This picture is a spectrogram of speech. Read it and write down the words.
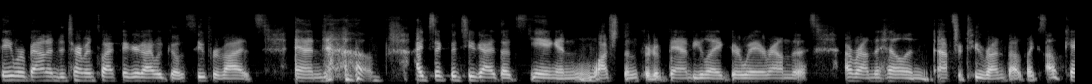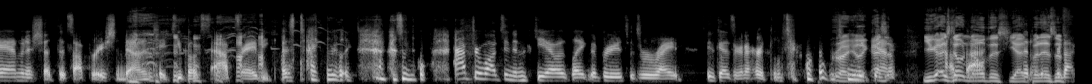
they were bound and determined, so I figured I would go supervise. And um, I took the two guys out skiing and watched them sort of Bambi leg their way around the around the hill. And after two runs, I was like, okay, I'm going to shut this operation down and take you both to Apres because I really, after watching them ski, I was like, the producers were right. These guys are going to hurt themselves. Right. Like, a, you guys don't know this yet, but as a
